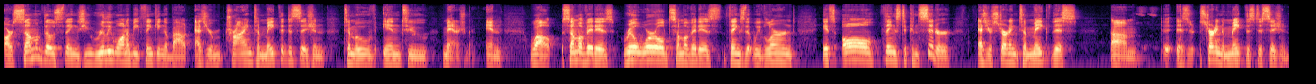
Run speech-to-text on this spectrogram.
are some of those things you really want to be thinking about as you're trying to make the decision to move into management. And while some of it is real world, some of it is things that we've learned, it's all things to consider as you're starting to make this um, is starting to make this decision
